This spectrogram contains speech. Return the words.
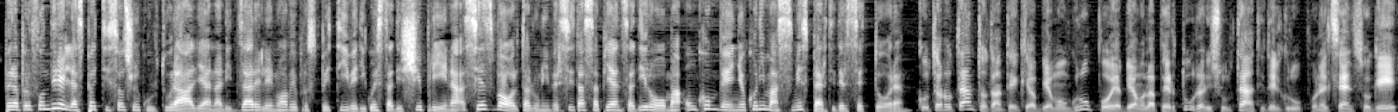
Per approfondire gli aspetti socioculturali e analizzare le nuove prospettive di questa disciplina si è svolto all'Università Sapienza di Roma un convegno con i massimi esperti del settore. Contano tanto, tant'è che abbiamo un gruppo e abbiamo l'apertura ai risultati del gruppo, nel senso che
